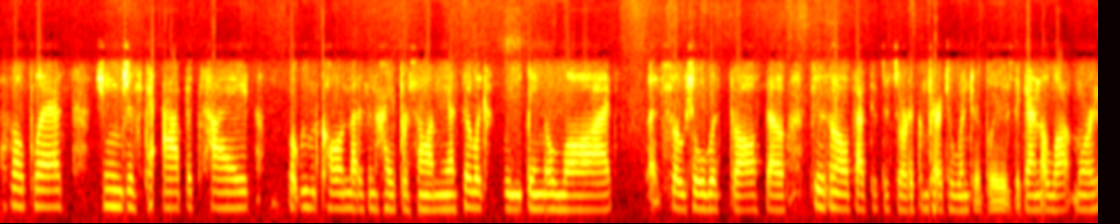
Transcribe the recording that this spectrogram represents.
helpless, changes to appetite, what we would call in medicine hypersomnia. So like sleeping a lot, social withdrawal. So seasonal affective disorder compared to winter blues, again, a lot more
